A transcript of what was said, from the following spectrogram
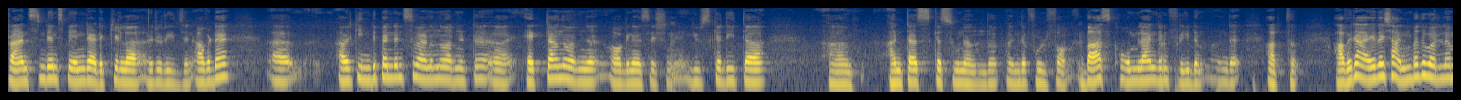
ഫ്രാൻസിന്റെയും സ്പെയിനിന്റെ ഇടയ്ക്കുള്ള ഒരു റീജിയൻ. അവിടെ അവർക്ക് ഇൻഡിപെൻഡൻസ് വേണമെന്ന് പറഞ്ഞിട്ട് എറ്റ എന്ന് പറഞ്ഞ ഓർഗനൈസേഷൻ യുസ്കഡീറ്റ അന്റാസ്കസൂണ എന്തോ അതിന്റെ full form Basque homeland and freedom അതിന്റെ അർത്ഥം. അവർ ഏകദേശം അൻപത് കൊല്ലം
